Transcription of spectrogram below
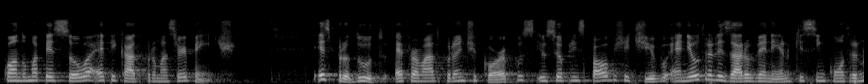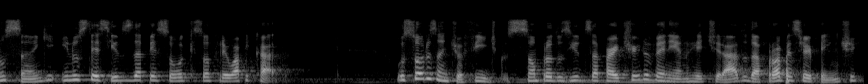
quando uma pessoa é picada por uma serpente. Esse produto é formado por anticorpos e o seu principal objetivo é neutralizar o veneno que se encontra no sangue e nos tecidos da pessoa que sofreu a picada. Os soros antiofídicos são produzidos a partir do veneno retirado da própria serpente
